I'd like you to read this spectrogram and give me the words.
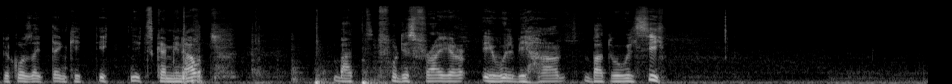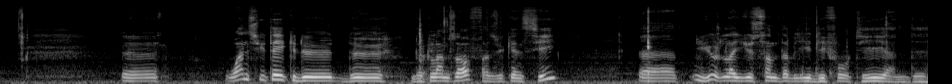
because I think it, it it's coming out but for this fryer it will be hard but we will see. Uh, once you take the, the, the clamps off as you can see uh, usually I use some WD-40 and uh,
